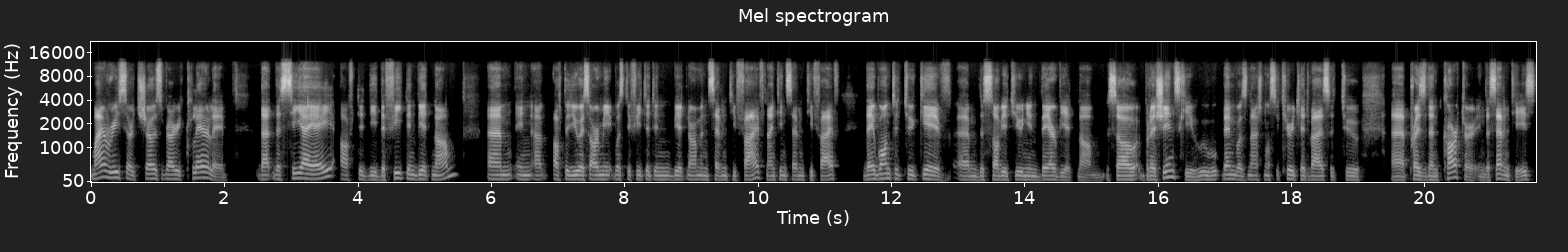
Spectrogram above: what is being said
my research shows very clearly that the cia after the defeat in vietnam um, in uh, after the us army was defeated in vietnam in 75 1975 they wanted to give um, the Soviet Union their Vietnam. So Brzezinski, who then was national security advisor to uh, President Carter in the 70s,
